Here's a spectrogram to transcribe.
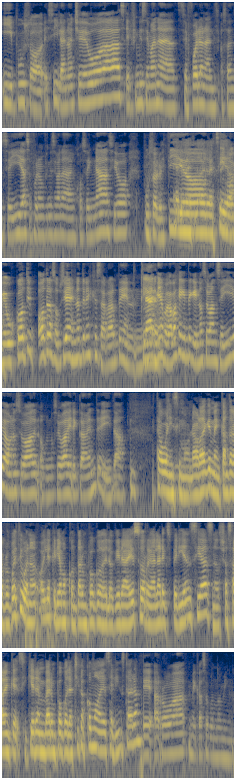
y puso, eh, sí, la noche de bodas, el fin de semana se fueron, al, o sea, enseguida se fueron un fin de semana en José Ignacio, puso el vestido, El- vestido. como que buscó otras opciones, no tenés que cerrarte en Claro. miel, porque capaz que hay gente que no se va enseguida o no se va, o no se va directamente y ta. Está buenísimo, la verdad que me encanta la propuesta y bueno, hoy les queríamos contar un poco de lo que era eso, regalar experiencias. Nos, ya saben que si quieren ver un poco de las chicas, ¿cómo es el Instagram? Eh, arroba me caso con Domingo.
